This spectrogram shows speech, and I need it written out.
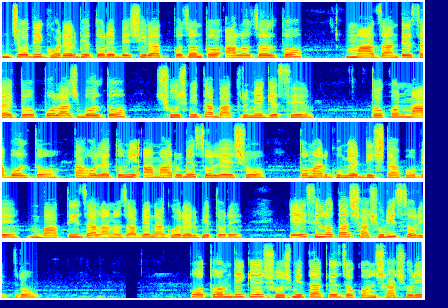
যদি ঘরের ভেতরে বেশি রাত পর্যন্ত আলো জ্বলতো, মা জানতে চাইতো, পলাশ বলতো, সুস্মিতা বাথরুমে গেছে। তখন মা বলতো, তাহলে তুমি আমার রুমে চলে এসো। তোমার ঘুমের ডিস্টার্ব হবে, বাতি জ্বালানো যাবে না ঘরের ভেতরে। এই ছিল তার শাশুড়ির চরিত্র। প্রথম দিকে সুস্মিতাকে যখন শাশুড়ি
